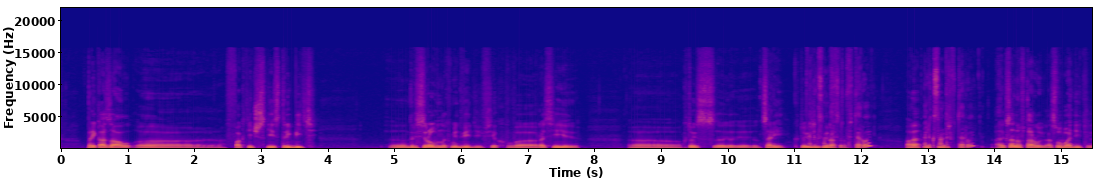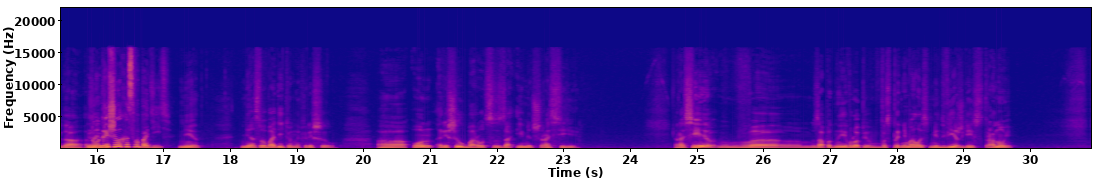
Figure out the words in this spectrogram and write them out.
э, приказал э, фактически истребить дрессированных медведей всех в России, э, кто из э, царей, кто из Александр императоров. Второй? А? Александр Второй? Александр Второй, освободитель, да. Но Знаете, он решил их освободить. Нет, не освободить он их решил. А, он решил бороться за имидж России. Россия в Западной Европе воспринималась медвежьей страной.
